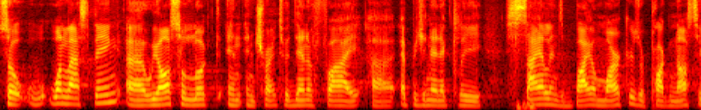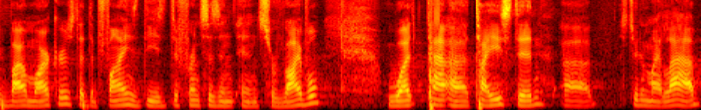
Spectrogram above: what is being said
so one last thing, uh, we also looked and, and tried to identify uh, epigenetically silenced biomarkers or prognostic biomarkers that defines these differences in, in survival. What Ta uh, did, uh, student in my lab,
